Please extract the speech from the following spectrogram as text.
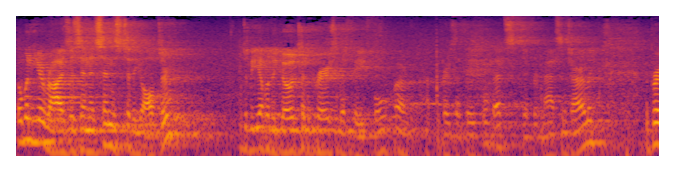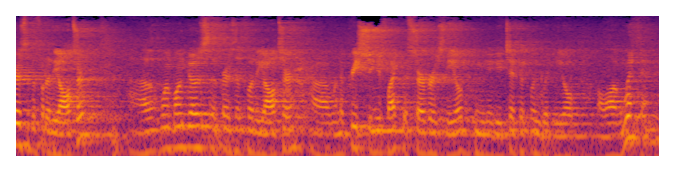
But when he arises and ascends to the altar, to be able to go to the prayers of the faithful, uh, prayers of the faithful, that's different mass entirely. The prayers at the foot of the altar. Uh, when one goes to the foot of the altar, uh, when the priest genuflect, the servers kneel, the community typically would kneel along with him.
